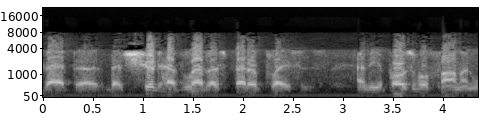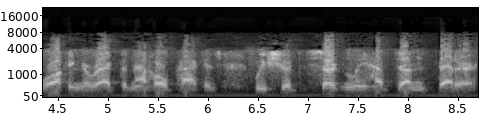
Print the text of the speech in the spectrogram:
that uh, that should have led us better places and the opposable thumb and walking erect and that whole package, we should certainly have done better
